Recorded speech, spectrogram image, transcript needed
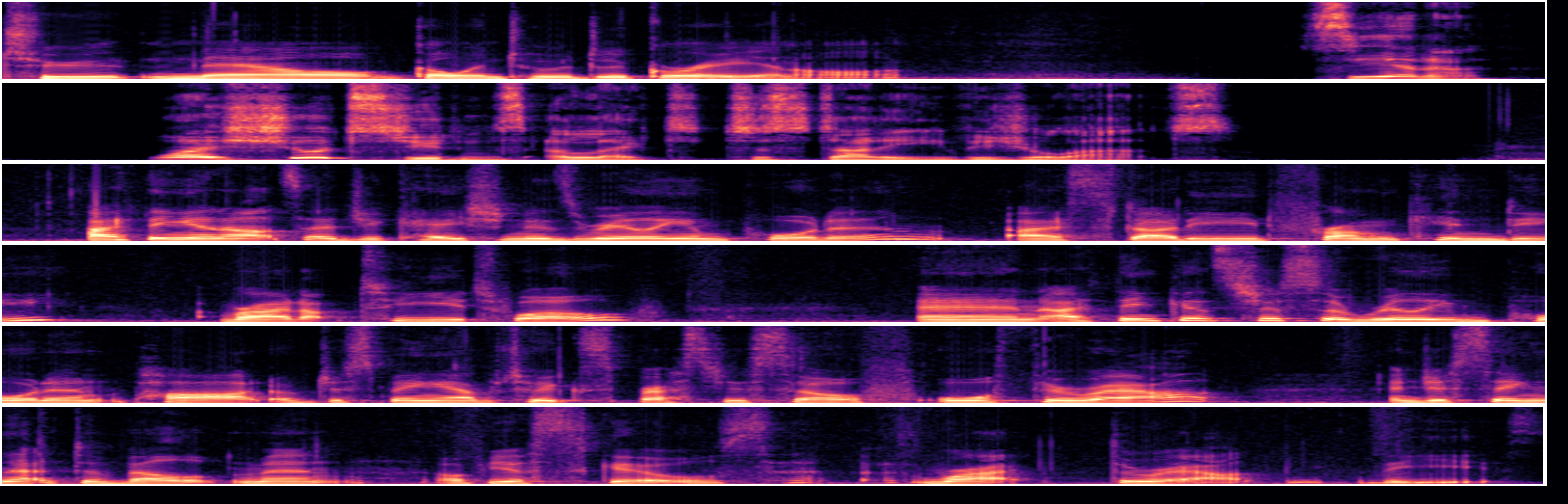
to now go into a degree in art. Sienna, why should students elect to study visual arts? I think an arts education is really important. I studied from kindy right up to year 12 and I think it's just a really important part of just being able to express yourself all throughout and just seeing that development of your skills right throughout the years.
